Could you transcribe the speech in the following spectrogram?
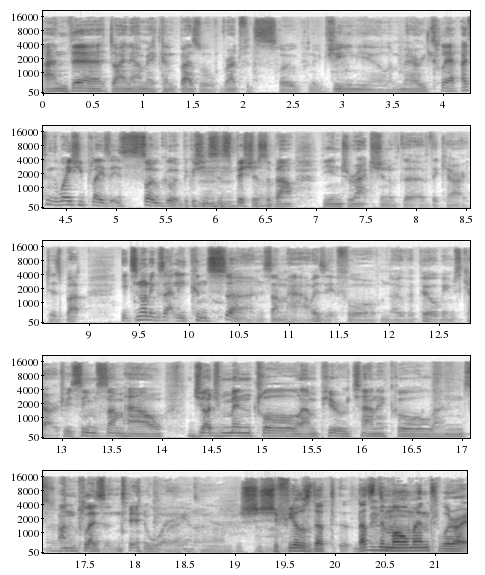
and their dynamic and Basil Radford's so kind of genial and Mary Clare. I think the way she plays it is so good because she's suspicious about the interaction of the of the characters, but it's not exactly concern somehow, is it, for Nova Pilbeam's character? It seems somehow judgmental and puritanical and unpleasant in a way. You know? Yeah, she, she feels that that's the moment where I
